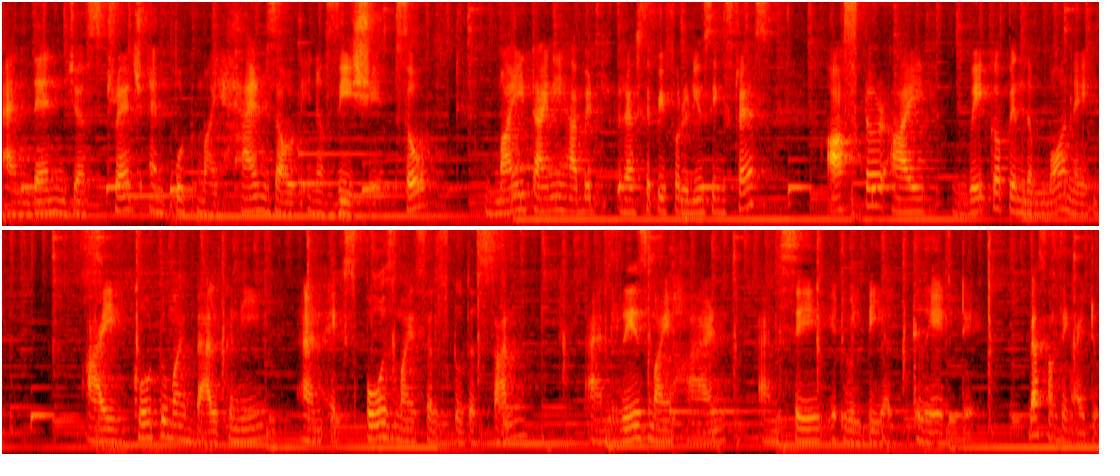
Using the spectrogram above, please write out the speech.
and then just stretch and put my hands out in a V shape. So, my tiny habit recipe for reducing stress after I wake up in the morning, I go to my balcony and expose myself to the sun and raise my hand and say it will be a great day. That's something I do.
